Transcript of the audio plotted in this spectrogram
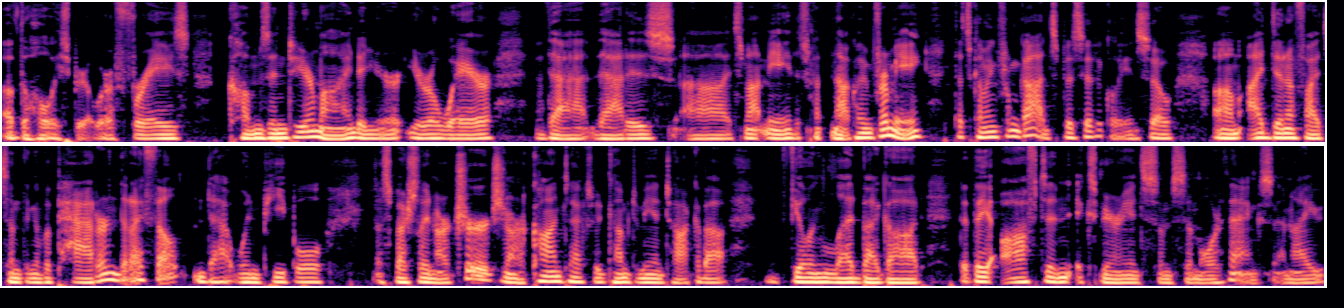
of the holy spirit where a phrase comes into your mind and you're you're aware that that is uh, it's not me that's not coming from me that's coming from god specifically. And so um, identified something of a pattern that i felt that when people especially in our church in our context would come to me and talk about feeling led by god that they often experience some similar things. And i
